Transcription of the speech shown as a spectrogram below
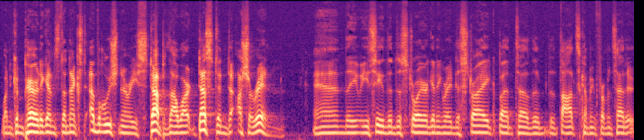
when compared against the next evolutionary step thou art destined to usher in. And the, we see the destroyer getting ready to strike, but uh, the, the thoughts coming from its head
